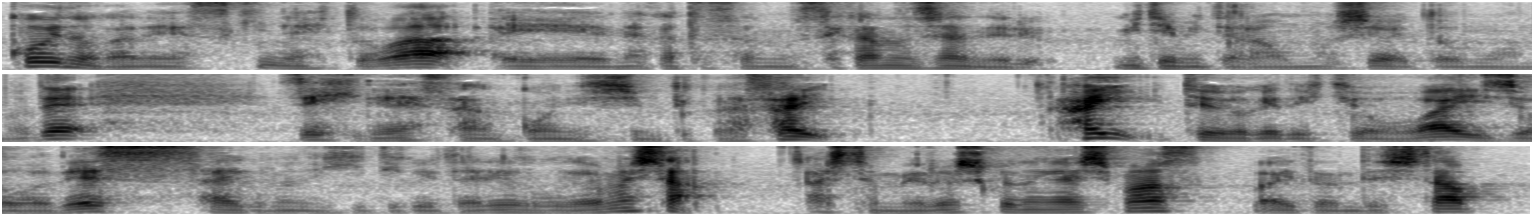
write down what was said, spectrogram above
こういうのがね、好きな人は、えー、中田さんのセカンドチャンネル見てみたら面白いと思うので、ぜひね、参考にしてみてください。はい。というわけで今日は以上です。最後まで聞いてくれてありがとうございました。明日もよろしくお願いします。Y さんでした。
